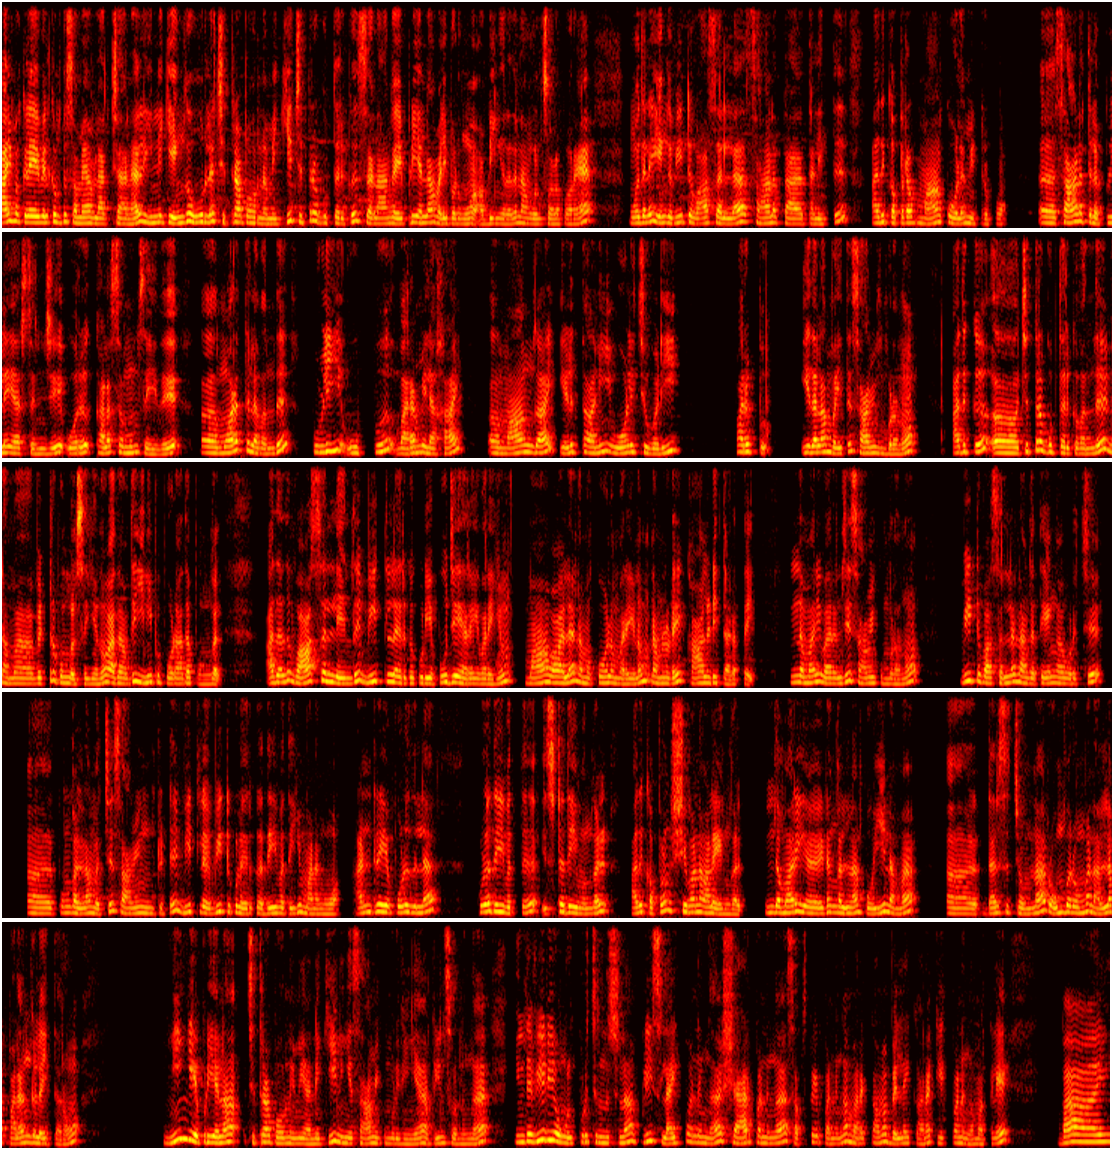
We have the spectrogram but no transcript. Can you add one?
Hi மக்களே. Welcome to Samaya vlog channel இன்றைக்கி எங்கள் ஊரில் சித்ரா பௌர்ணமிக்கு சித்திரகுப்தருக்கு ச நாங்கள் எப்படியெல்லாம் வழிபடுவோம் அப்படிங்கிறத நான் உங்களுக்கு சொல்ல போகிறேன் முதல்ல எங்கள் வீட்டு வாசலில் சாணத்தை தளித்து அதுக்கப்புறம் மா கோலம் இட்டிருப்போம் சாணத்தில் பிள்ளையார் செஞ்சு ஒரு கலசமும் செய்து முரத்தில் வந்து புளி உப்பு வரமிளகாய் மாங்காய் எழுத்தாணி ஓலைச்சுவடி பருப்பு இதெல்லாம் வைத்து சாமி கும்பிடணும். அதுக்கு சித்திரகுப்தருக்கு வந்து நம்ம வெற்று பொங்கல் செய்யணும். அதாவது இனிப்பு போடாத பொங்கல். அதாவது வாசல்லேருந்து வீட்டில் இருக்கக்கூடிய பூஜை அறை வரையும் மாவால் நம்ம கோலம் வரையணும். நம்மளுடைய காலடி தடத்தை. இந்த மாதிரி வரைஞ்சி சாமி கும்பிடணும். வீட்டு வாசலில் நாங்கள் தேங்காய் உடைச்சி பொங்கல்லாம் வச்சு சாமி கும்பிட்டுட்டு வீட்டில் வீட்டுக்குள்ளே இருக்கிற தெய்வத்தையும் வணங்குவோம். அன்றைய பொழுதில் குலதெய்வத்து இஷ்ட தெய்வங்கள் அதுக்கப்புறம் சிவன் ஆலயங்கள். இந்த மாதிரி இடங்கள்லாம் போய் நம்ம தரிசித்தோம்னா ரொம்ப ரொம்ப நல்ல பலன்களை தரும். நீங்கள் எப்படியெல்லாம் சித்ரா பௌர்ணமி அன்னைக்கு நீங்கள் சாமி கும்பிடுவீங்க அப்படின்னு சொல்லுங்கள் இந்த வீடியோ உங்களுக்கு பிடிச்சிருந்துச்சுன்னா ப்ளீஸ் லைக் பண்ணுங்கள் ஷேர் பண்ணுங்கள் சப்ஸ்கிரைப் பண்ணுங்கள் மறக்காமல் பெல்லைக்கான கிளிக் பண்ணுங்கள் மக்களே. பாய்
